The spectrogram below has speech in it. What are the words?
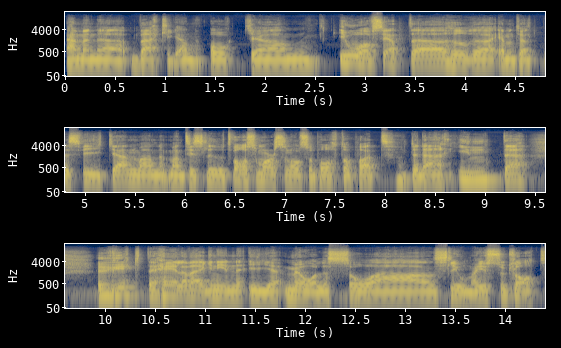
Ja men äh, verkligen. Och um, oavsett äh, hur eh, eventuellt besviken man, man till slut var som Arsenal-supporter på att det där inte räckte hela vägen in i mål så äh, slog man ju såklart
